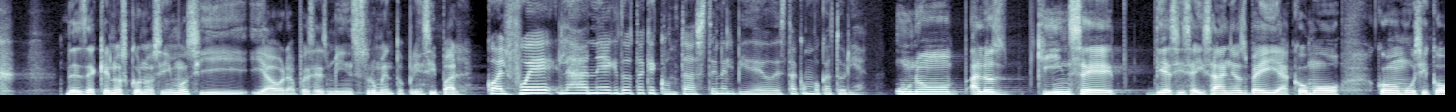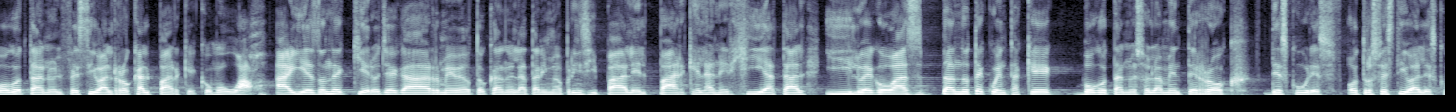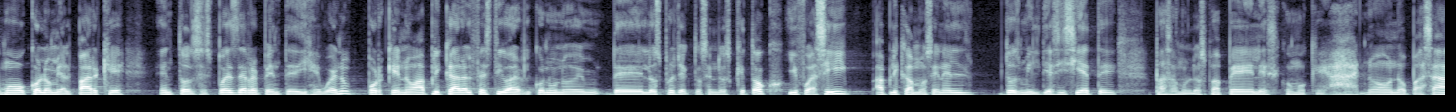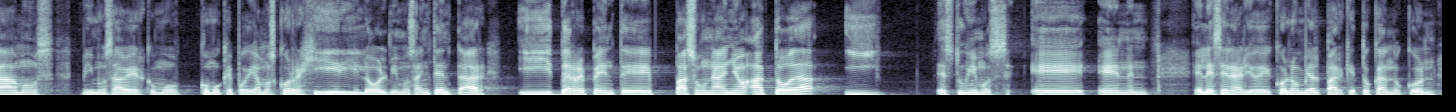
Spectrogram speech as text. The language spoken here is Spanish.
desde que nos conocimos y, y, ahora pues es mi instrumento principal. ¿Cuál fue la anécdota que contaste en el video de esta convocatoria? Uno a los 15, 16 años veía como, como músico bogotano el festival Rock al Parque, como wow, ahí es donde quiero llegar, me veo tocando en la tarima principal, el parque, la energía, tal, y luego vas dándote cuenta que Bogotá no es solamente rock, descubres otros festivales como Colombia al Parque, entonces, pues de repente dije, bueno, ¿por qué no aplicar al festival con uno de, de, los proyectos en los que toco? Y fue así, aplicamos en el 2017 pasamos los papeles, como que, ah, no, no pasamos, vimos a ver cómo, como que podíamos corregir y lo volvimos a intentar. Y de repente pasó un año a toda y estuvimos eh, en el escenario de Colombia al Parque tocando con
